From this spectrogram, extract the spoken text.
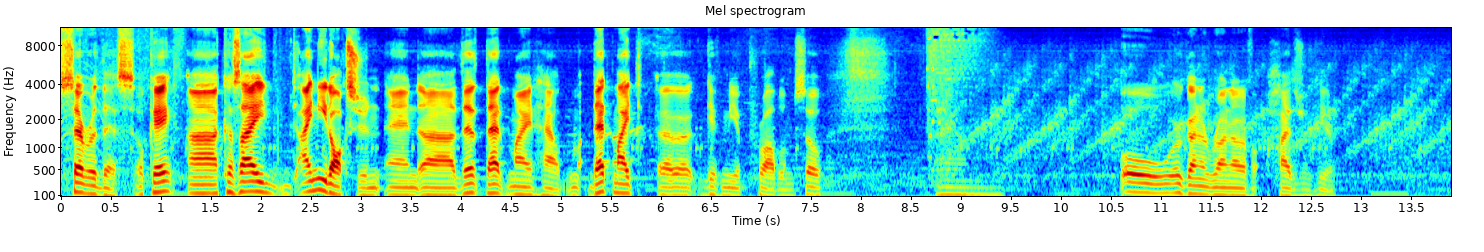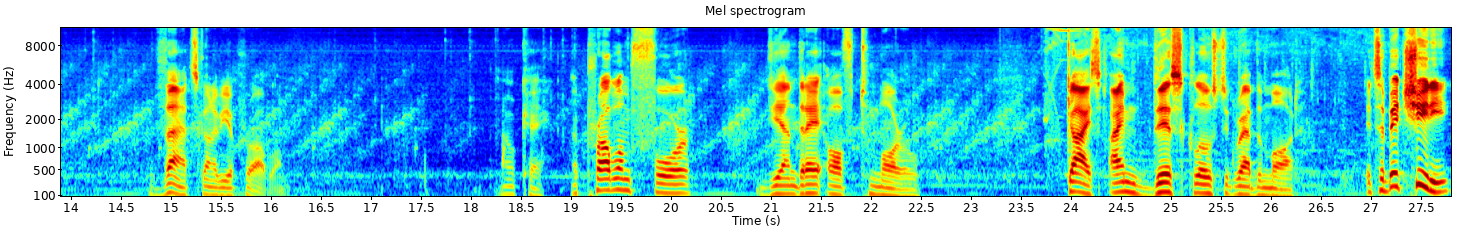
sever this, okay? Because I I need oxygen, and uh, that that might help. That might uh, give me a problem. So, um, oh, we're gonna run out of hydrogen here. That's gonna be a problem. Okay, a problem for the Andre of tomorrow. Guys, I'm this close to grab the mod. It's a bit cheaty,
